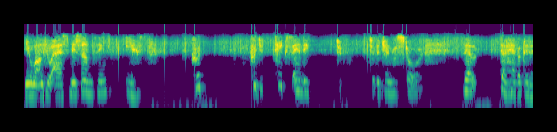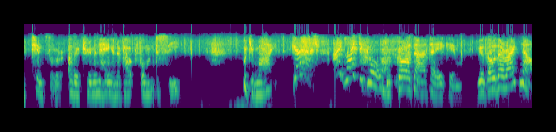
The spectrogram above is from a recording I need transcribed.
You want to ask me something? Yes. Could. Could you take Sandy to, to the general store? They'll. They'll have a bit of tinsel or other trimming hanging about for him to see. Would you mind? Gosh, I'd like to go. Of course I'll take him. We'll go there right now.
